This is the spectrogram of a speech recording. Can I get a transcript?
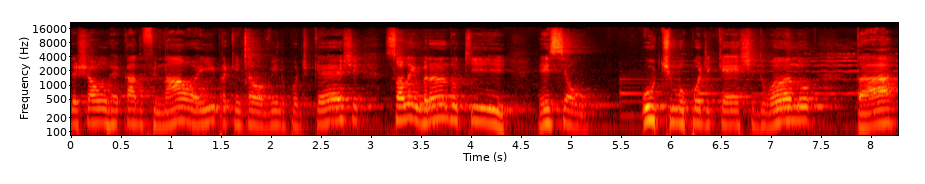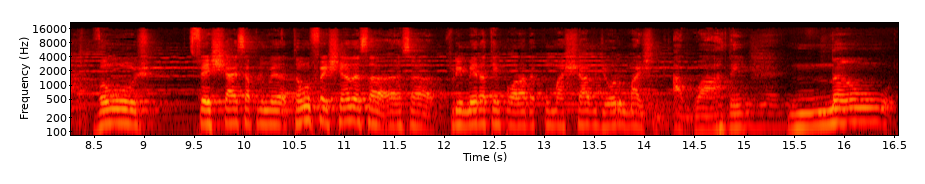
deixar um recado final aí para quem está ouvindo o podcast. Só lembrando que esse é o último podcast do ano, tá? Vamos fechar essa primeira. Estamos fechando essa, essa primeira temporada com uma chave de ouro, mas aguardem. Não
